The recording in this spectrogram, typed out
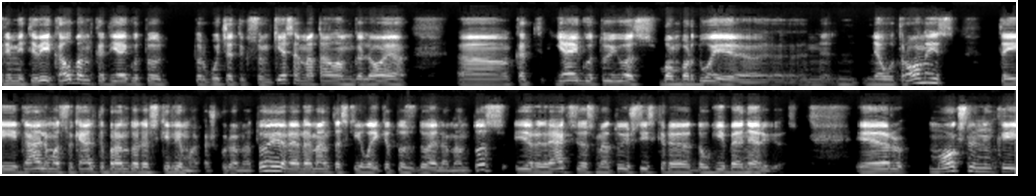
primityviai kalbant, kad jeigu tu turbūt čia tik sunkiesiam metalam galioja, kad jeigu tu juos bombarduoji neutronais, tai galima sukelti brandolio skilimą kažkuriuo metu ir elementas kyla į kitus du elementus ir reakcijos metu išsiskiria daugybė energijos. Ir mokslininkai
